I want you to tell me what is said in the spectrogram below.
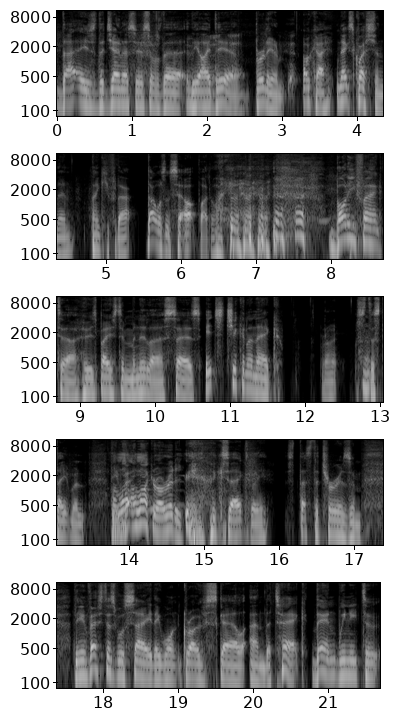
that is the genesis of the the idea. Brilliant. Okay, next question then. Thank you for that. That wasn't set up, by the way. Body Factor, who's based in Manila, says it's chicken and egg. Right, it's the statement. The I, li- inve- I like her already. exactly. That's the truism. The investors will say they want growth, scale, and the tech. Then we need to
